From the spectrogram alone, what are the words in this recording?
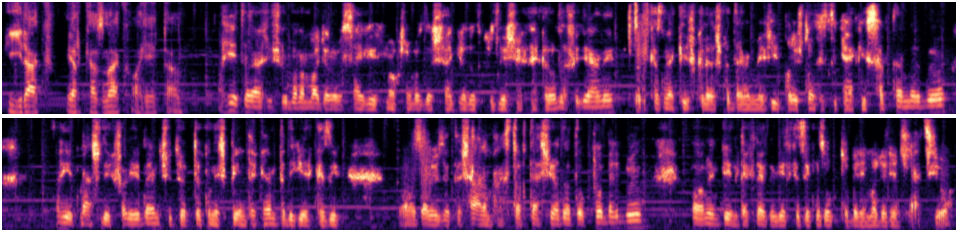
hírek érkeznek a héten. A héten elsősorban a magyarországi makrogazdasági adatközléseknek kell odafigyelni. Érkeznek kiskereskedelmi és ipari statisztikák is szeptemberből. A hét második felében, csütörtökön és pénteken pedig érkezik az előzetes államháztartási adat októberből, valamint péntek reggel érkezik az októberi magyar infláció.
